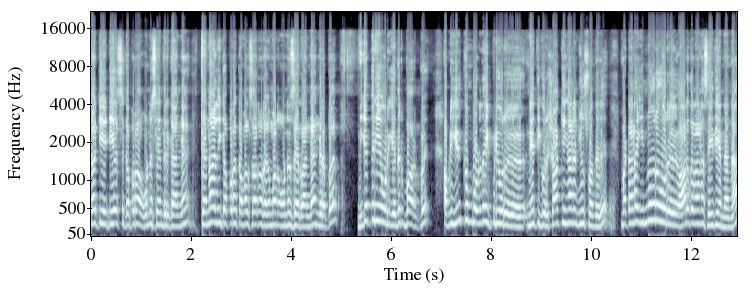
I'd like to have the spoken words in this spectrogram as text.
தேர்ட்டி எயிட் இயர்ஸ்க்கு அப்புறம் ஒன்று சேர்ந்துருக்காங்க. தெனாலிக்கு அப்புறம் கமல் சாரும் ரஹ்மானும் ஒன்று சேர்றாங்கிறப்ப மிகப்பெரிய ஒரு எதிர்பார்ப்பு. அப்படி இருக்கும் பொழுது இப்படி ஒரு நேத்திக்கு ஒரு ஷாக்கிங்கான நியூஸ் வந்தது. பட் ஆனால் இன்னொரு ஒரு ஆறுதலான செய்தி என்னன்னா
